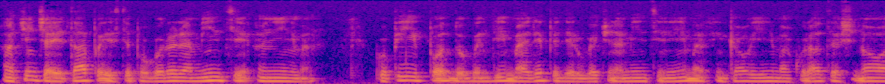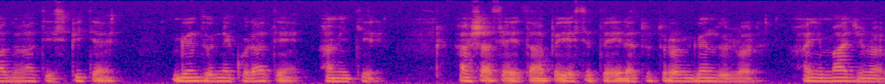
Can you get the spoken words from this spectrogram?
A cincea etapă este pogorârea minții în inimă. Copiii pot dobândi mai repede rugăciunea minții în inimă, fiindcă au inima curată și nu au adunat ispite, gânduri necurate, amintiri. A șasea etapă este tăierea tuturor gândurilor, a imaginilor,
